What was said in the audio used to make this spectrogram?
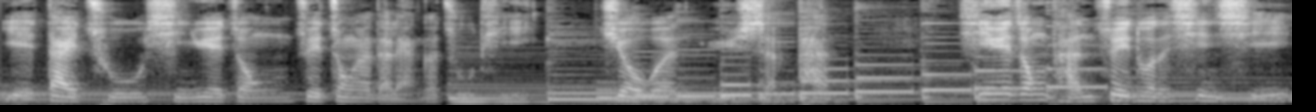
也带出新约中最重要的两个主题：救恩与审判。新约中谈最多的信息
